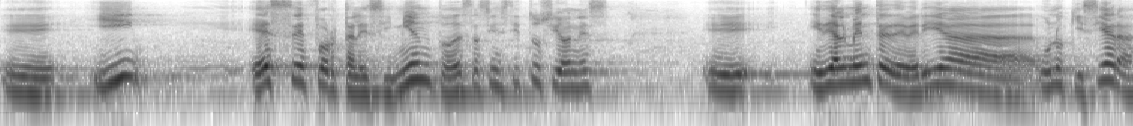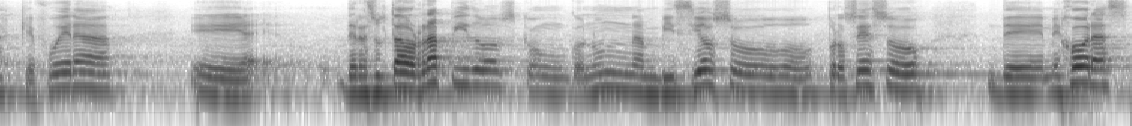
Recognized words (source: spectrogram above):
Eh, y ese fortalecimiento de estas instituciones, idealmente debería, uno quisiera que fuera de resultados rápidos, con, un ambicioso proceso de mejoras,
